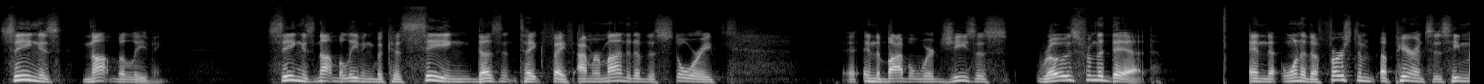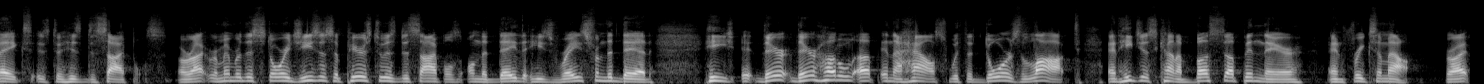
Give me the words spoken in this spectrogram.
Seeing is not believing. Seeing is not believing because seeing doesn't take faith. I'm reminded of the story in the Bible where Jesus rose from the dead and one of the first appearances he makes is to his disciples. All right, remember this story? Jesus appears to his disciples on the day that he's raised from the dead. He, they're, they're huddled up in a house with the doors locked, and he just kind of busts up in there and freaks them out, right?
